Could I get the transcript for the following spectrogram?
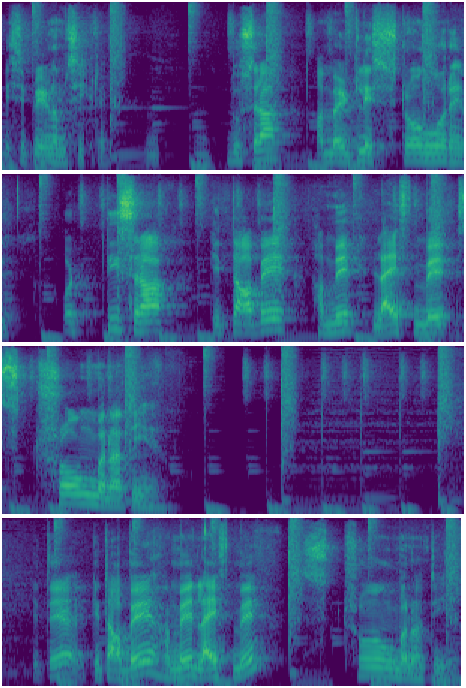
डिसिप्लिन हम सीख रहे हैं। दूसरा, हम मेंटली स्ट्रोंग हो रहे हैं। और तीसरा, किताबें हमें लाइफ में स्ट्रोंग बनाती हैं। किताबें हमें लाइफ में स्ट्रोंग बनाती हैं।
